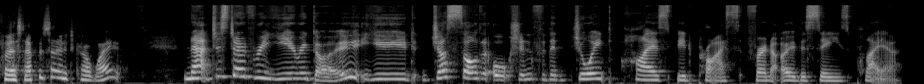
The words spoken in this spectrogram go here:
First episode, can't wait. Nat, just over a year ago, you'd just sold at auction for the joint highest bid price for an overseas player.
